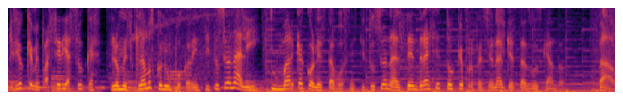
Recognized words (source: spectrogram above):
Creo que me pasé de azúcar. Lo mezclamos con un poco de institucional y tu marca con esta voz institucional tendrá ese toque profesional que estás buscando. Bao,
